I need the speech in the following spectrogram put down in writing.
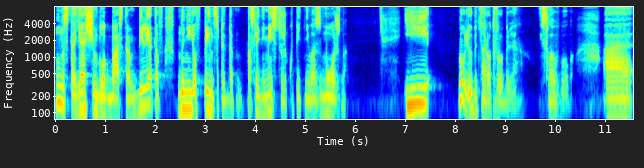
ну, настоящим блокбастером. Билетов на нее, в принципе, да, последний месяц уже купить невозможно. И, ну, любит народ Врубеля, и слава богу. А,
